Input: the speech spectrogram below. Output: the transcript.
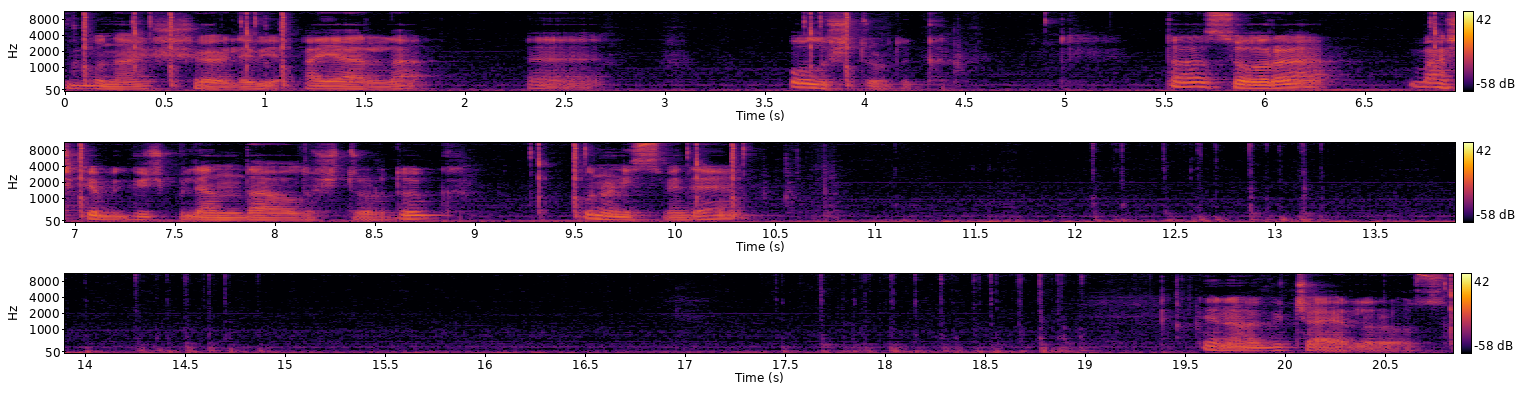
Buna şöyle bir ayarla e, oluşturduk. Daha sonra başka bir güç planı daha oluşturduk. Bunun ismi de genel güç ayarları olsun.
